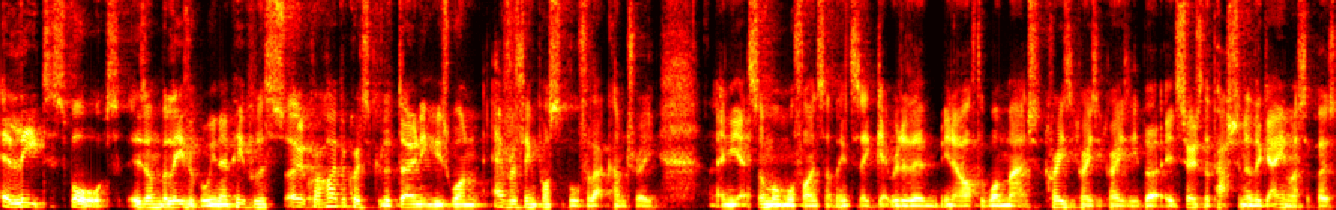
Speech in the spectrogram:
elite sport is unbelievable. You know, people are so hypercritical of Dhoni, who's won everything possible for that country, and yet someone will find something to say, get rid of him. You know, after one match, crazy, crazy, crazy. But it shows the passion of the game, I suppose.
